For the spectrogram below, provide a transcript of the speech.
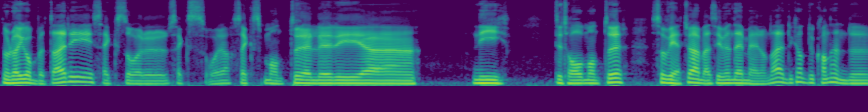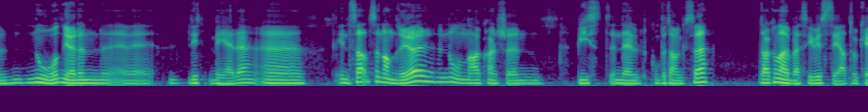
Når du har jobbet der i seks år, seks, år, ja, seks måneder, eller i eh, ni til tolv måneder, så vet jo arbeidsgiveren det mer om deg. Du kan, du kan hende Noen gjør en eh, litt mer eh, innsats enn andre gjør. Noen har kanskje vist en del kompetanse. Da kan arbeidsgiver se at ok,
